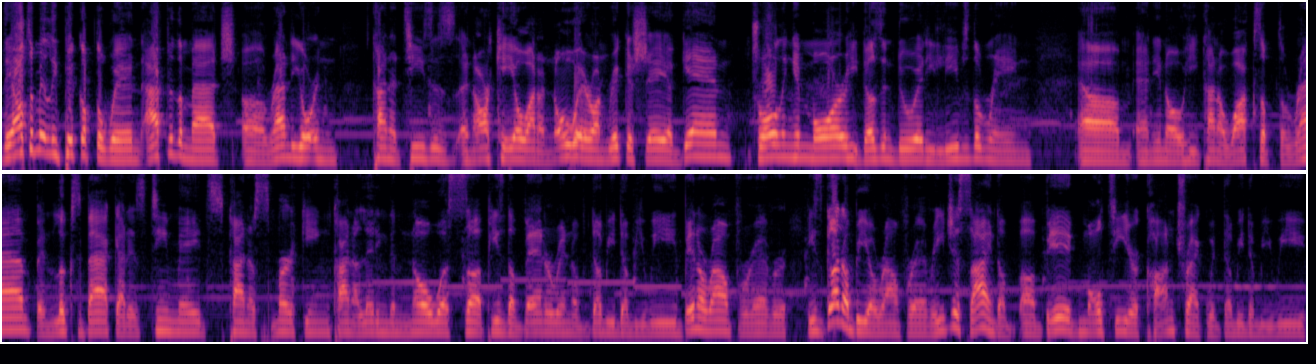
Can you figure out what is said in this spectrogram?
they ultimately pick up the win after the match. Uh, Randy Orton kind of teases an RKO out of nowhere on Ricochet again, trolling him more. He doesn't do it. He leaves the ring. Um, and you know, he kind of walks up the ramp and looks back at his teammates, kind of smirking, kind of letting them know what's up. He's the veteran of WWE, been around forever. He's gonna be around forever. He just signed a, a big multi year contract with WWE.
